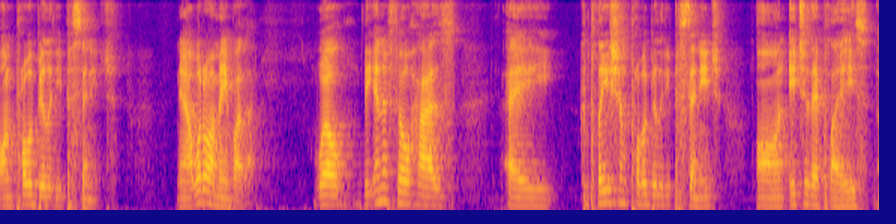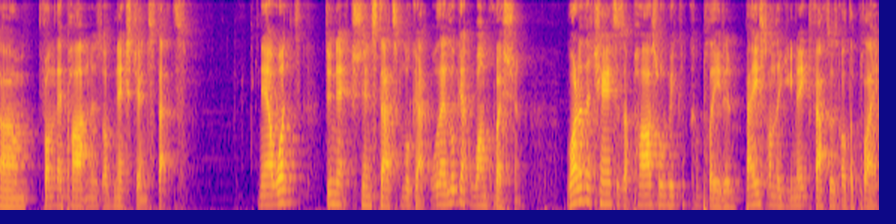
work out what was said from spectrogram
on probability percentage. Now, what do I mean by that? Well, the NFL has a completion probability percentage on each of their plays um, from their partners of next gen stats. Now, what do next gen stats look at? Well, they look at one question What are the chances a pass will be completed based on the unique factors of the play?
